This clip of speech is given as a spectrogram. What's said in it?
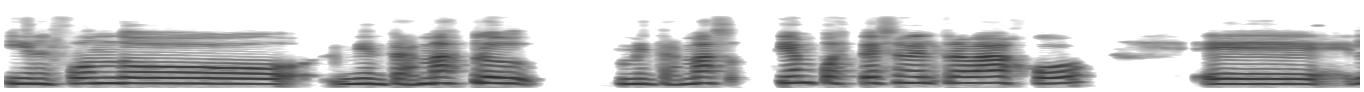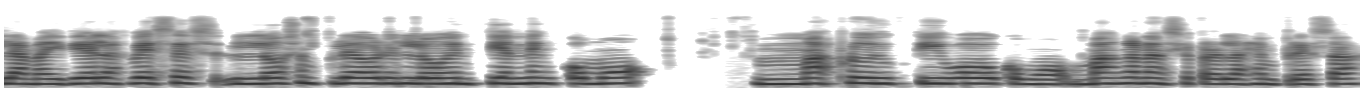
y en el fondo, mientras más, mientras más tiempo estés en el trabajo, eh, la mayoría de las veces los empleadores lo entienden como más productivo, como más ganancia para las empresas,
